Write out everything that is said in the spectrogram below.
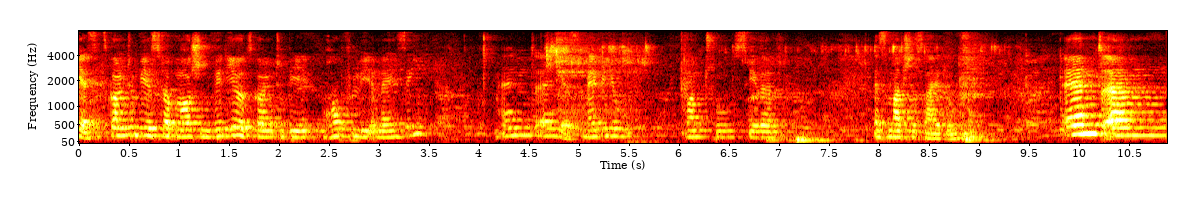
yes, it's going to be a stop motion video. It's going to be hopefully amazing. And uh, yes, maybe you want to see that as much as I do. And um,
